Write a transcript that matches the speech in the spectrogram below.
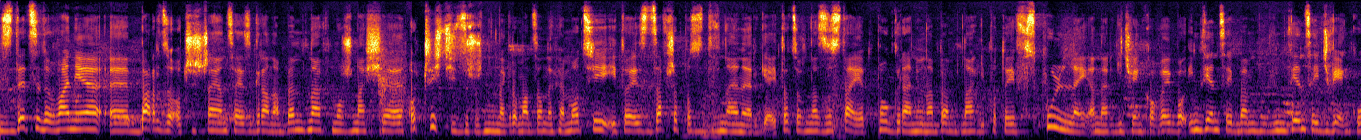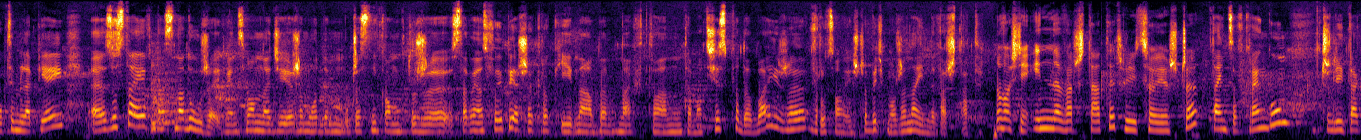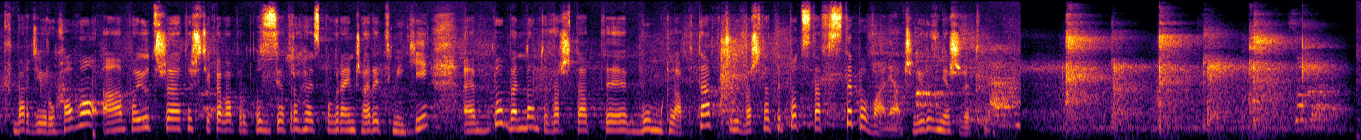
Zdecydowanie e, bardzo oczyszczająca jest gra na bębnach. Można się oczyścić z różnych nagromadzonych emocji i to jest zawsze pozytywna energia. I to, co w nas zostaje po graniu na bębnach i po tej wspólnej energii dźwiękowej, bo im więcej bębnów, im więcej dźwięku, tym lepiej, e, zostaje w nas na dłużej. Więc mam nadzieję, że młodym uczestnikom, którzy stawiają swoje pierwsze kroki na bębnach, ten temat się spodoba i że wrócą jeszcze być może na inne warsztaty. No właśnie, inne warsztaty, czyli co jeszcze? Tańce w kręgu, czyli tak bardziej ruchowo, a pojutrze też ciekawa propozycja trochę z pogranicza rytmiki, e, bo będą to warsztaty Boom Club Tap, czyli warsztaty podstaw stepowania, czyli również rytmu.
